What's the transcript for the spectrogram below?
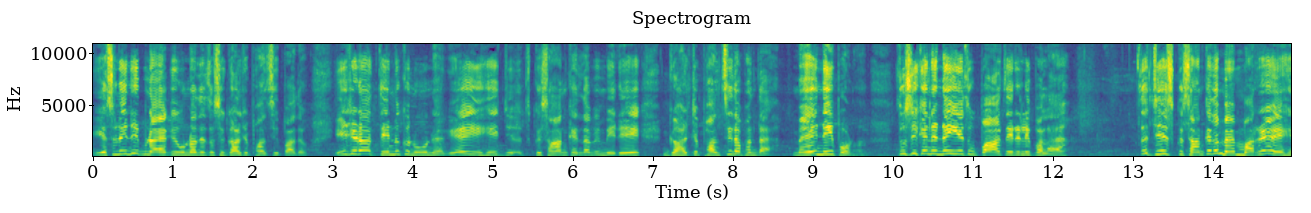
ਇਸ ਲਈ ਨਹੀਂ ਬਣਾਇਆ ਕਿ ਉਹਨਾਂ ਦੇ ਤੁਸੀਂ ਗਲ 'ਚ ਫਾਂਸੀ ਪਾ ਦਿਓ। ਇਹ ਜਿਹੜਾ ਤਿੰਨ ਕਾਨੂੰਨ ਹੈਗੇ ਇਹ ਜ- ਕਿਸਾਨ ਕਹਿੰਦਾ ਵੀ ਮੇਰੇ ਗਲ 'ਚ ਫਾਂਸੀ ਦਾ ਫੰਦਾ ਹੈ, ਮੈਂ ਇਹ ਨਹੀਂ ਪਾਉਣਾ। ਤੁਸੀਂ ਕਹਿੰਦੇ, ਨਹੀਂ, ਇਹ ਤੂੰ ਪਾ, ਤੇਰੇ ਲਈ ਭਲਾ ਹੈ। ਤਾਂ ਜਿਸ ਕਿਸਾਨ ਕਹਿੰਦਾ ਮੈਂ ਮਰ ਰਿਹਾ ਇਹ,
